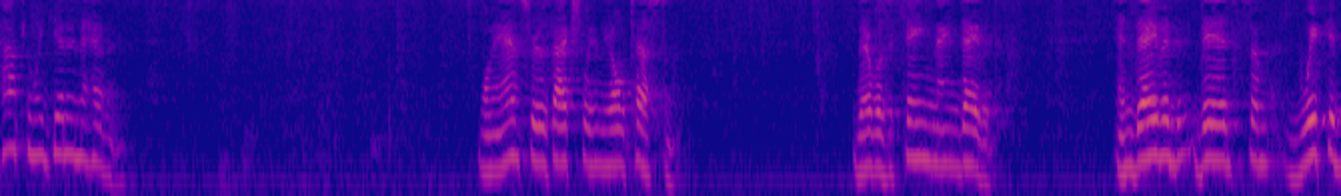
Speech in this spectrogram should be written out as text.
How can we get into heaven? Well, the answer is actually in the Old Testament. There was a king named David. And David did some wicked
